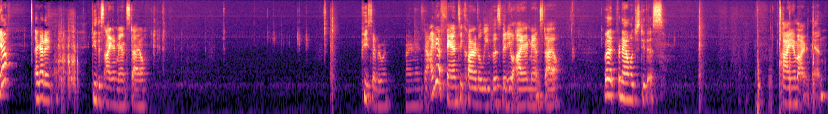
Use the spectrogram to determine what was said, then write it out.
yeah, I gotta do this Iron Man style. Peace, everyone. Iron Man style. I need a fancy car to leave this video Iron Man style. But for now, we'll just do this. I am Iron Man.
